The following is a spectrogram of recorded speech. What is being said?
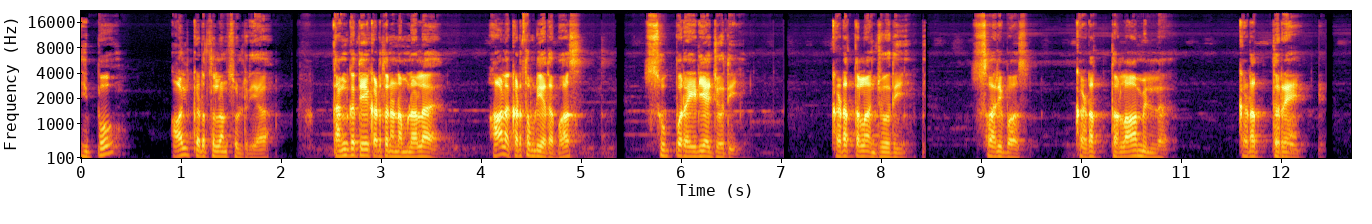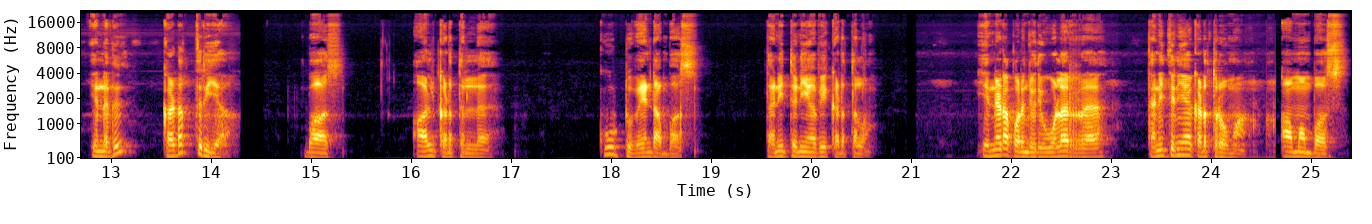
இப்போது ஆள் கடத்தலான்னு சொல்கிறியா தங்கத்தையே கடத்தின நம்மளால் ஆளை கடத்த முடியாதா பாஸ் சூப்பர் ஐடியா ஜோதி. கடத்தலாம் ஜோதி. Sorry boss. கடத்தலாம் இல்லை. கடத்துறேன். என்னது? கடத்துறியா? பாஸ் ஆள் கடத்தல கூட்டு வேண்டாம் பாஸ். தனித்தனியாகவே கடத்தலாம். என்னடா பரஞ்சோதி உளர்ற? தனித்தனியாக கடத்துகிறோமா ஆமாம் பாஸ்.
